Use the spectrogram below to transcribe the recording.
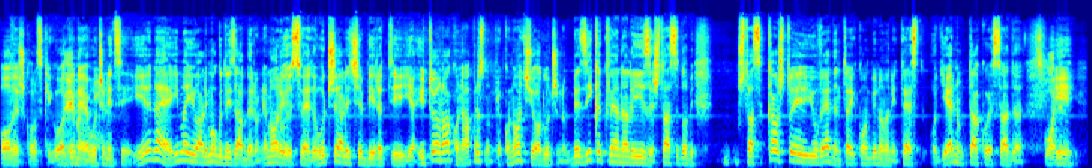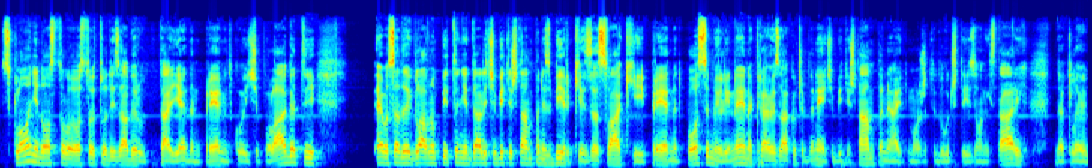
ove školske godine Nema, učenici i ne, imaju, ali mogu da izaberu. Ne moraju sve da uče, ali će birati i to je onako naprasno preko noći odlučeno, bez ikakve analize, šta se dobi šta se kao što je i uveden taj kombinovani test odjednom, tako je sada sklonjen. i sklonjen, ostalo ostalo je to da izaberu taj jedan predmet koji će polagati Evo sada je glavno pitanje da li će biti štampane zbirke za svaki predmet posebno ili ne. Na kraju je zaključak da neće biti štampane, ajde možete da učite iz onih starih. Dakle,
